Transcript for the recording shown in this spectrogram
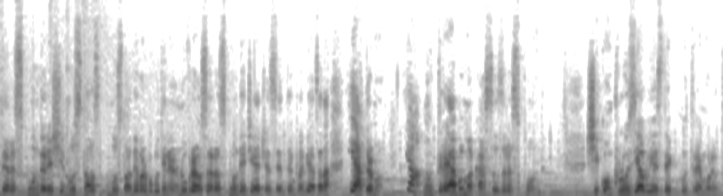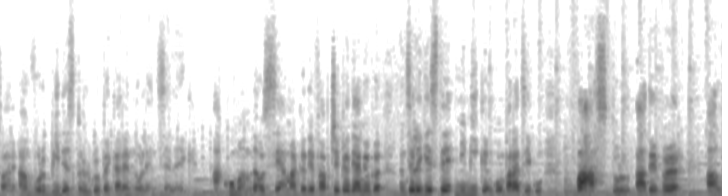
de răspundere și nu stau, nu stau de vorbă cu tine, nu vreau să răspund de ceea ce se întâmplă în viața ta. Iată-mă, Ia, întreabă-mă ca să-ți răspund. Și concluzia lui este cu tremurătoare. Am vorbit despre lucruri pe care nu le înțeleg. Acum îmi dau seama că de fapt ce credeam eu că înțeleg este nimic în comparație cu vastul adevăr al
